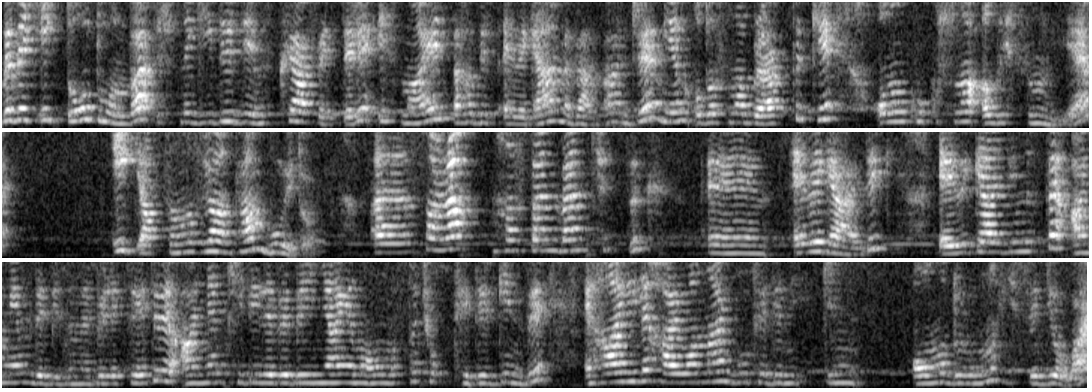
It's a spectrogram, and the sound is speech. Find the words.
bebek ilk doğduğunda üstüne giydirdiğimiz kıyafetleri İsmail daha biz eve gelmeden önce Mia'nın odasına bıraktı ki onun kokusuna alışsın diye. İlk yaptığımız yöntem buydu. Ee, sonra hastaneden çıktık, ee, eve geldik. Eve geldiğimizde annem de bizimle birlikteydi ve annem kediyle bebeğin yan yana olmasına çok tedirgindi. E, haliyle hayvanlar bu tedirgin olma durumunu hissediyorlar.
